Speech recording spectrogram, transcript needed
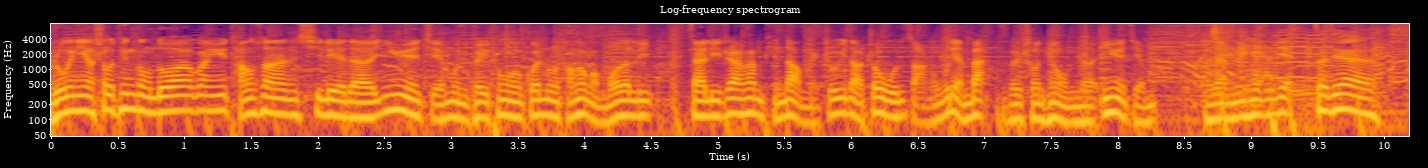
如果你想收听更多关于糖蒜系列的音乐节目，你可以通过关注糖蒜广播的荔在荔枝 FM 频道，每周一到周五的早上五点半，你可以收听我们的音乐节目。大家明天再见。再见。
